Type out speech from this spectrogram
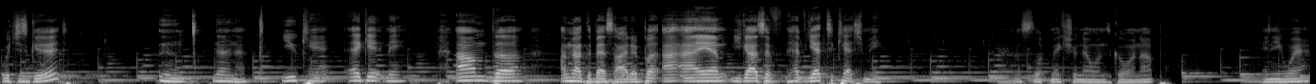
which is good. Mm, no, no, you can't uh, get me. I'm the, I'm not the best hider, but I, I am, you guys have, have yet to catch me. All right, let's look, make sure no one's going up anywhere.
